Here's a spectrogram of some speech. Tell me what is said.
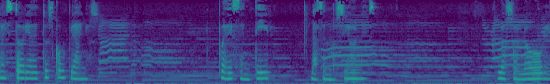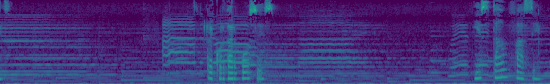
la historia de tus cumpleaños. Puedes sentir las emociones, los olores, recordar voces. Y es tan fácil.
